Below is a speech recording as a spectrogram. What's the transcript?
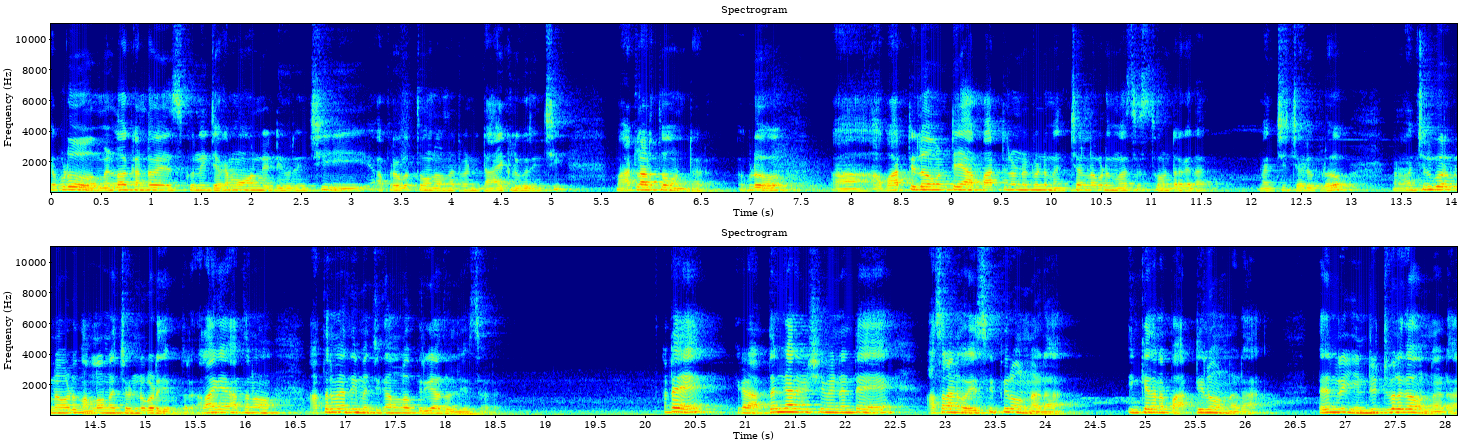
ఎప్పుడు మెడలో కండ వేసుకుని జగన్మోహన్ రెడ్డి గురించి ఆ ప్రభుత్వంలో ఉన్నటువంటి నాయకుల గురించి మాట్లాడుతూ ఉంటాడు. ఇప్పుడు ఆ- పార్టీలో ఉంటే ఆ పార్టీలో ఉన్నటువంటి మంచి కూడా విమర్శిస్తూ ఉంటారు కదా. మంచి చెడు ఇప్పుడు మనం మంచిని కోరుకున్నవాడు మనలో ఉన్న చెడును కూడా చెప్తారు. అలాగే అతను అతని మీద ఈ మధ్యకాలంలో ఫిర్యాదులు చేశాడు. అంటే ఇక్కడ అర్థం కాని విషయం ఏంటంటే అసలు ఆయన వైసీపీలో ఉన్నాడా? ఇంకేదైనా పార్టీలో ఉన్నాడా? లేదంటే ఇండివిజువల్గా ఉన్నాడా?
